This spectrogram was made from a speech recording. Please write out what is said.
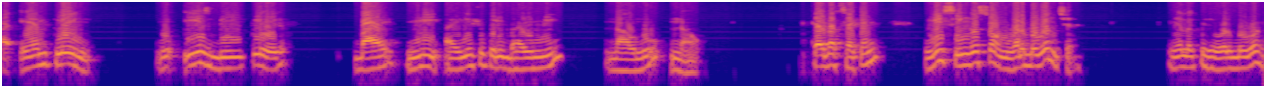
આ એમ પ્લેઇંગનું is being played by me આઈને શું કર્યું? બાય મી નાવનું નાવ ત્યારબાદ second we sing song verb one છે. અહીંયા લખ્યું છે verb one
